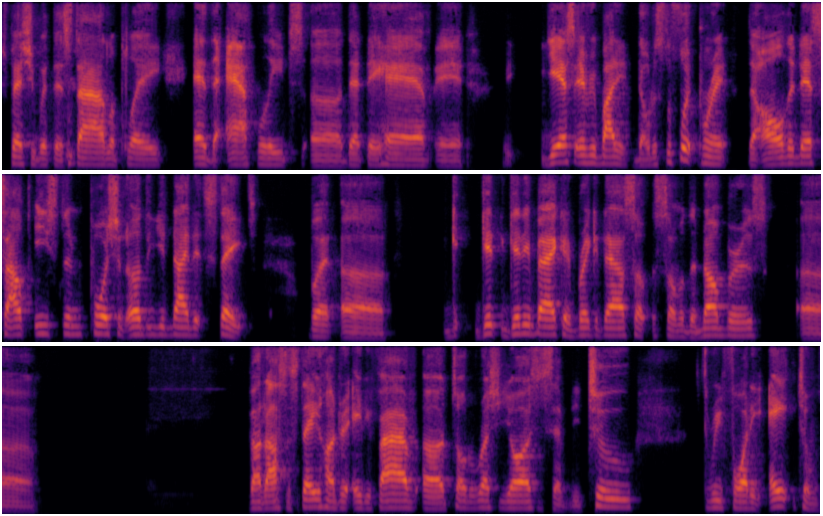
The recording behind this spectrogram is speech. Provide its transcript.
especially with their style of play and the athletes uh, that they have. And yes, everybody notice the footprint. They're all in that southeastern portion of the United States. But uh, get, get getting back and breaking down some some of the numbers. Uh, Valdosta State 185 uh, total rushing yards, 72, 348 to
